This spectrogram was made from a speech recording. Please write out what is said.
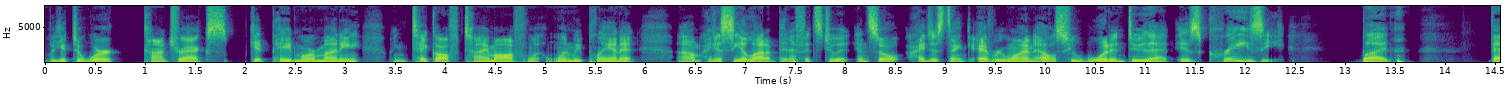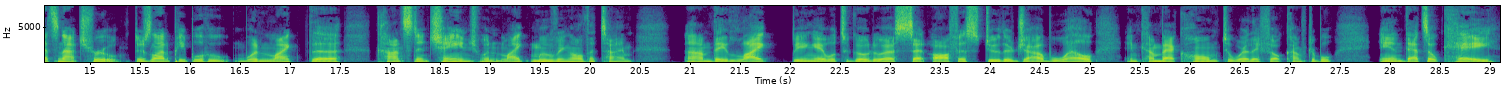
We get to work contracts, get paid more money. We can take off time off when we plan it. Um, I just see a lot of benefits to it, and so I just think everyone else who wouldn't do that is crazy. But that's not true. There's a lot of people who wouldn't like the constant change, wouldn't like moving all the time. Um, they like being able to go to a set office, do their job well, and come back home to where they feel comfortable. And that's okay.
